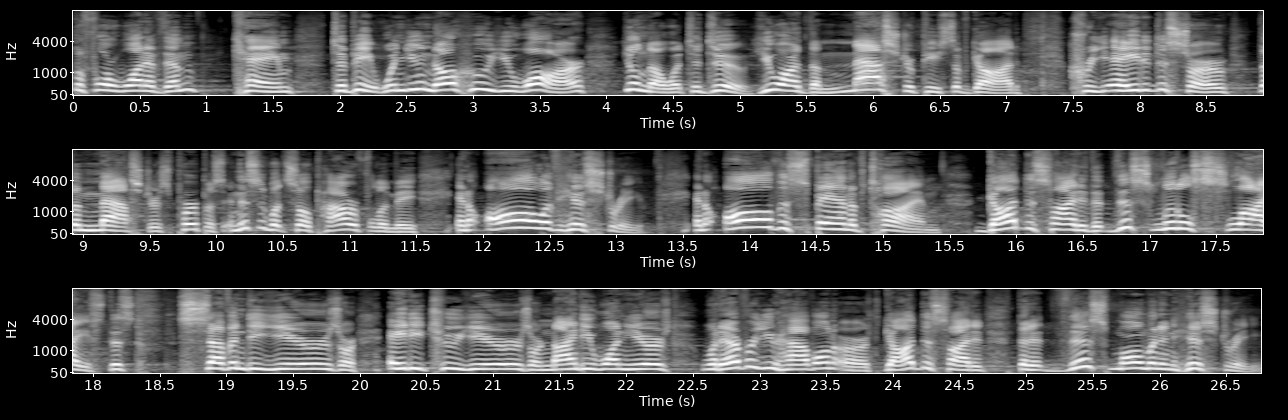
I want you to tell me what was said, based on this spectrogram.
before one of them came to be. When you know who you are, you'll know what to do. You are the masterpiece of God, created to serve the master's purpose. And this is what's so powerful to me. In all of history, in all the span of time, God decided that this little slice, this 70 years or 82 years or 91 years, whatever you have on earth, God decided that at this moment in history,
